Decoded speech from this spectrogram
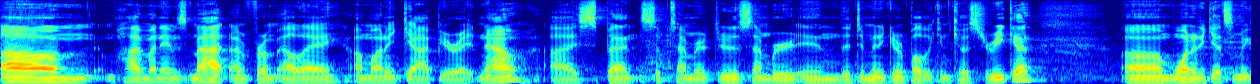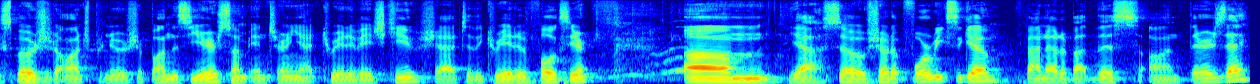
Um, hi, my name is Matt. I'm from LA. I'm on a gap year right now. I spent September through December in the Dominican Republic and Costa Rica. Um, wanted to get some exposure to entrepreneurship on this year, so I'm interning at Creative HQ. Shout out to the creative folks here. Um, yeah, so showed up four weeks ago, found out about this on Thursday,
